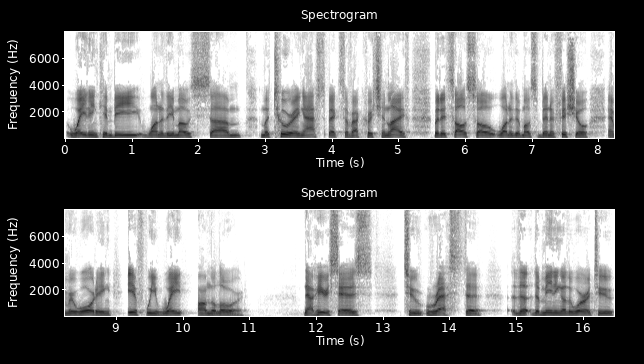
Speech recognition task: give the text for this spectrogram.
waiting can be one of the most um, maturing aspects of our Christian life, but it's also one of the most beneficial and rewarding if we wait on the Lord. Now, here he says to rest, the, the, the meaning of the word, to,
